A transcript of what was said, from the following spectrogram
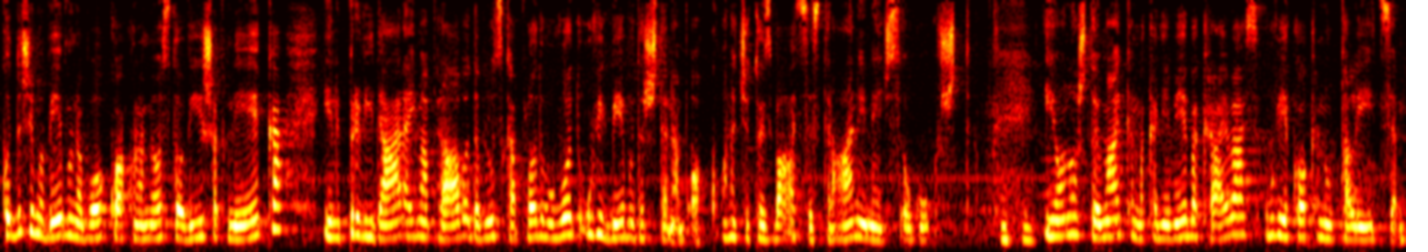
Ako držimo bebu na boku, ako nam je ostao višak mlijeka ili prvi dana ima pravo da bljuska plodovu vodu, uvijek bebu držite na boku. Ona će to izbaciti sa strane i neće se ugušiti. I ono što je majkama kad je beba kraj vas, uvijek okrenuta licem.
